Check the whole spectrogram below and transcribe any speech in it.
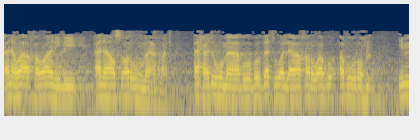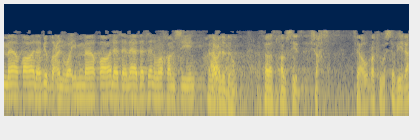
أنا وأخوان لي. أنا أصغرهما. عفوا. أحدهما أبو بردة والآخر أبو, أبو رهم. إما قال بضعا وإما قال ثلاثة وخمسين. هذا عددهم. ثلاثة وخمسين شخص. جاءوا ركبوا السفينة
